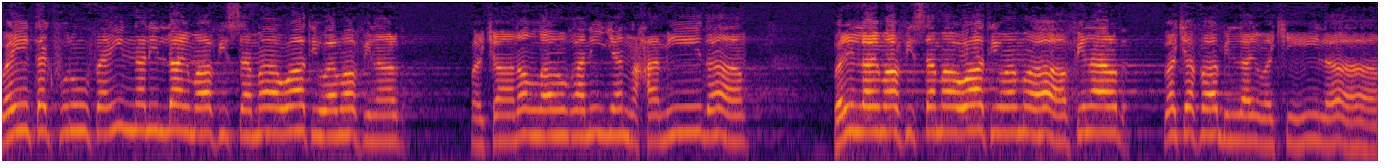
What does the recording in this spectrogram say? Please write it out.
وإن تكفروا فإن لله ما في السماوات وما في الأرض. وكان الله غنيا حميدا. ولله ما في السماوات وما في الأرض وكفى بالله وكيلا.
